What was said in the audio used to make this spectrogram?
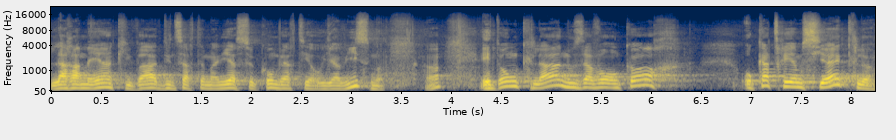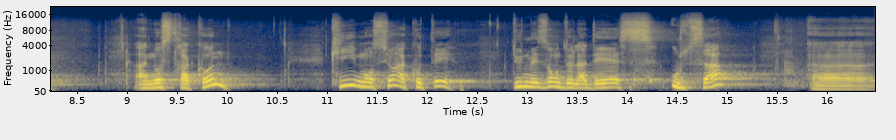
l'araméen qui va d'une certaine manière se convertir au yavisme. Hein. Et donc là, nous avons encore au IVe siècle à Nostracon, qui mentionne à côté d'une maison de la déesse Ulsa, euh,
